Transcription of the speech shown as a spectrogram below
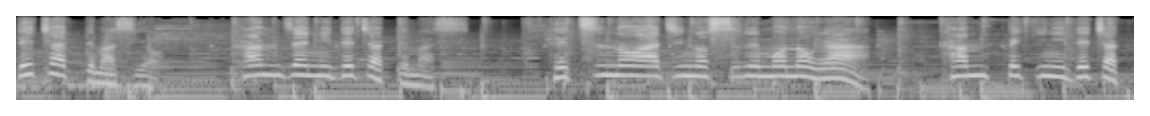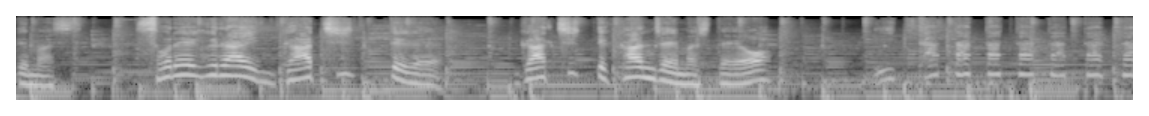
出ちゃってますよ。完全に出ちゃってます。鉄の味のするものが完璧に出ちゃってます。それぐらいガチってガチって噛んじゃいましたよ。いたたたたたたた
